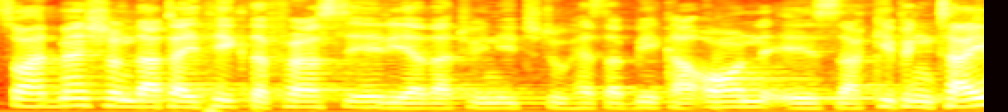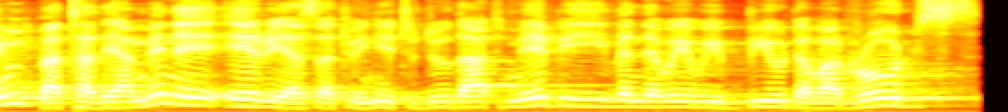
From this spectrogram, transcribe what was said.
So I had mentioned that I think the first area that we need to have a Hesabika on is uh, keeping time, but uh, there are many areas that we need to do that. Maybe even the way we build our roads,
